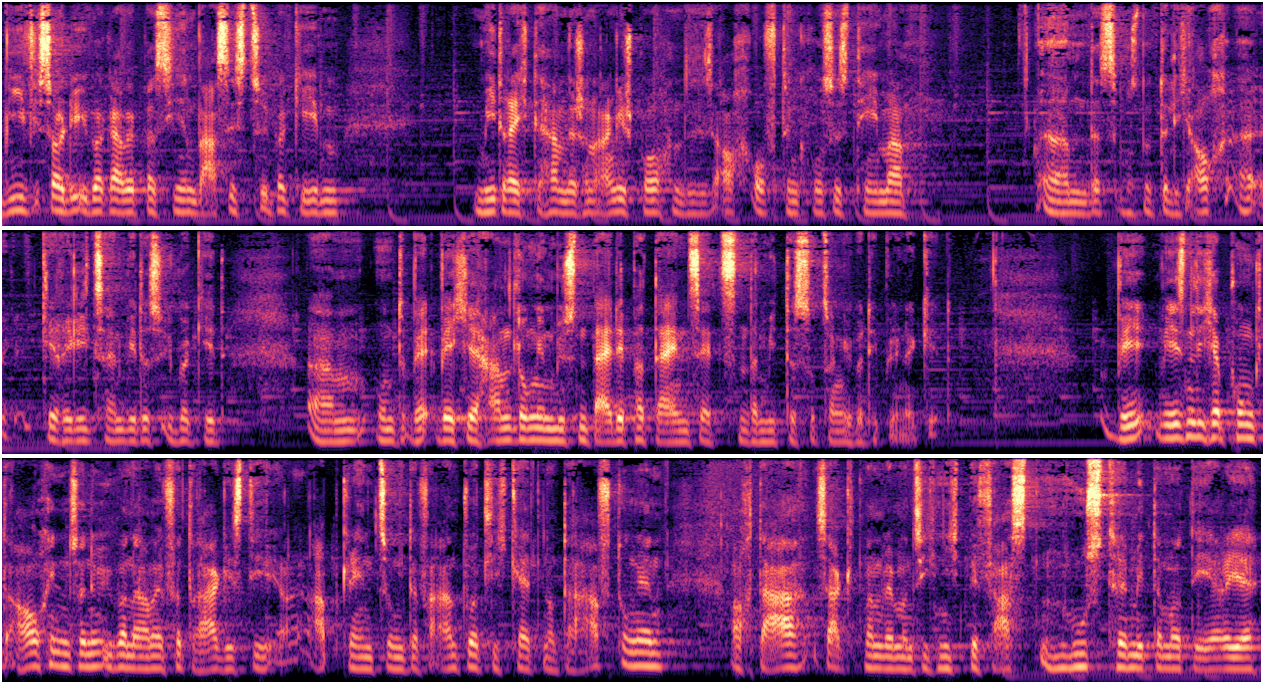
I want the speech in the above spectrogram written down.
wie soll die Übergabe passieren? Was ist zu übergeben? Mietrechte haben wir schon angesprochen, das ist auch oft ein großes Thema. Ähm, das muss natürlich auch äh, geregelt sein, wie das übergeht. Ähm, und welche Handlungen müssen beide Parteien setzen, damit das sozusagen über die Bühne geht. Wesentlicher Punkt auch in so einem Übernahmevertrag ist die Abgrenzung der Verantwortlichkeiten und der Haftungen. Auch da sagt man, wenn man sich nicht befassen musste mit der Materie,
